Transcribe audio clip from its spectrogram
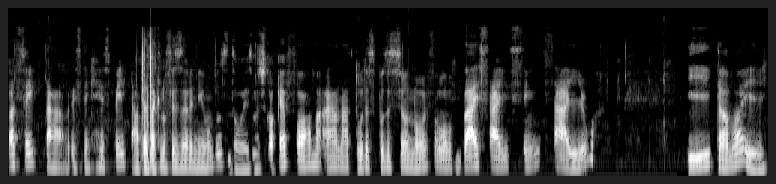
aceitar, eles têm que respeitar, apesar que não fizeram nenhum dos dois. Mas de qualquer forma, a Natura se posicionou e falou: vai sair sim, saiu. E tamo aí.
